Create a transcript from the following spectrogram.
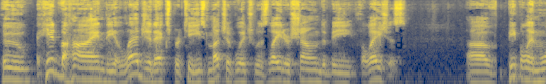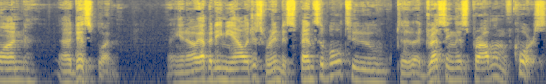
who hid behind the alleged expertise, much of which was later shown to be fallacious, of people in one uh, discipline. You know, epidemiologists were indispensable to, to addressing this problem, of course.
